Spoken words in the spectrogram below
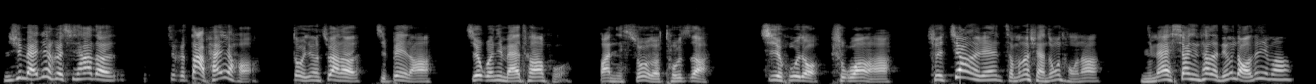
你去买任何其他的这个大盘也好，都已经赚了几倍了啊，结果你买特朗普，把你所有的投资啊几乎都输光了啊！所以这样的人怎么能选总统呢？你们还相信他的领导力吗？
